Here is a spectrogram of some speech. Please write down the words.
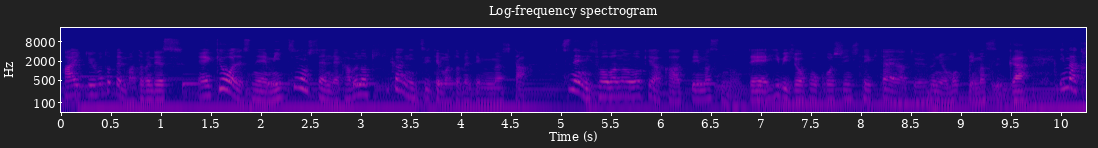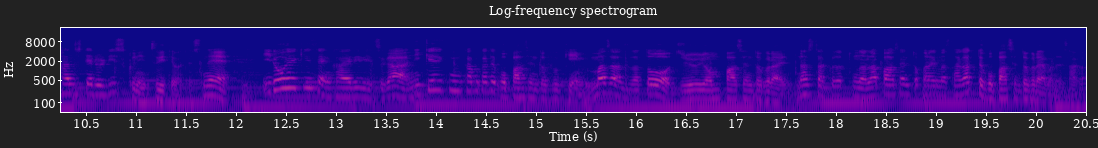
はい、ということでまとめです、えー、今日はですね、3つの視点で株の危機感についてまとめてみました。常に相場の動きは変わっていますので日々情報を更新していきたいなというふうに思っていますが今感じているリスクについてはですね移動平均線乖離率が日経平均株価で5%付近マザーズだと14%ぐらいナスダックだと7%から今下がって5%ぐらいまで下が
